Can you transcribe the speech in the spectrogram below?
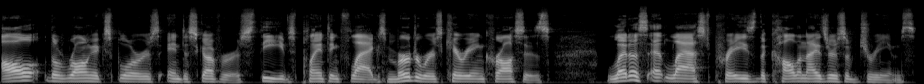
all the wrong explorers and discoverers, thieves planting flags, murderers carrying crosses. Let us at last praise the colonizers of dreams.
